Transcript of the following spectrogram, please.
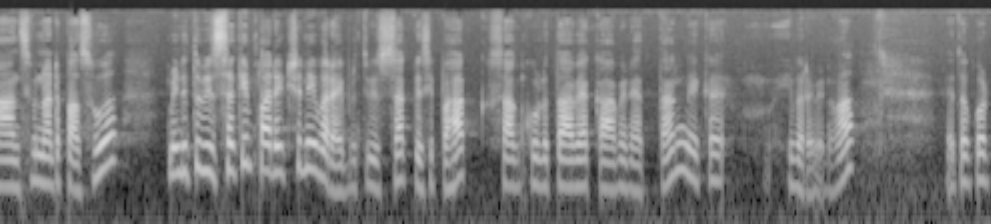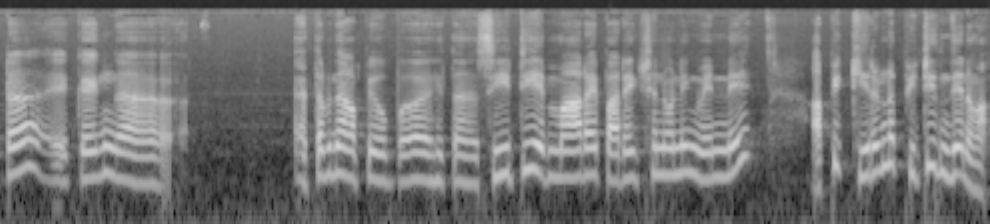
හාන්සි වනට පසුව මිනිතු විස්සකින් පරීක්ෂණ වරයි මිතු විස්සක් විසි පහක් සංකූලතාවයක් ආව නැත්තං එක ඉවර වෙනවා. එතකොට එකෙන් ඇතමද අපි ඔබ හිත සීට එම්මාරයි පරීක්ෂණ වලින් වෙන්නේ අපි කිරණ පිටින් දෙනවා.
